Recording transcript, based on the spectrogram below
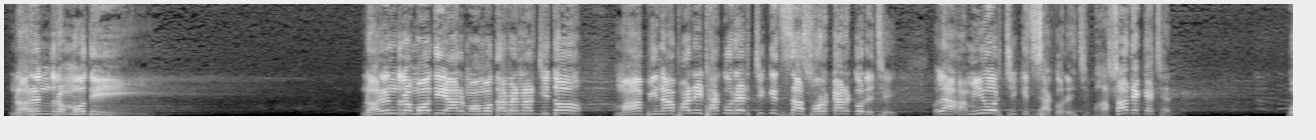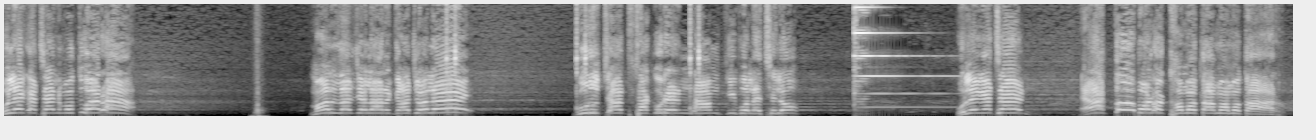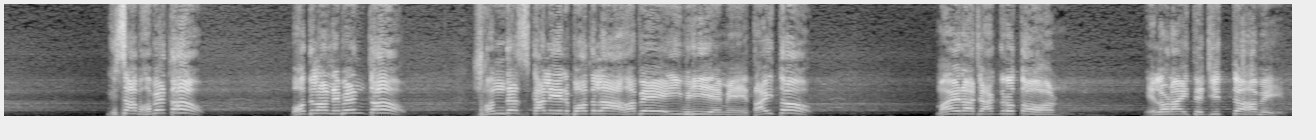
নরেন্দ্র মোদী। নরেন্দ্র মোদী আর মমতা ব্যানার্জি তো মা বিনা পানি ঠাকুরের চিকিৎসা সরকার করেছে। বলে, আমি ওর চিকিৎসা করেছি। ভাষা দেখেছেন? ভুলে গেছেন মতুয়ারা? মালদা জেলার গাজলে গুরুচাঁদ ঠাকুরের নাম কি বলেছিল? ভুলে গেছেন? এত বড় ক্ষমতা মমতার। হিসাব হবে তো? বদলা নেবেন তো? সন্দেশকালীর বদলা হবে ইভিএম এ, তাই তো? মায়েরা জাগ্রত হন, এ লড়াইতে জিততে হবে।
